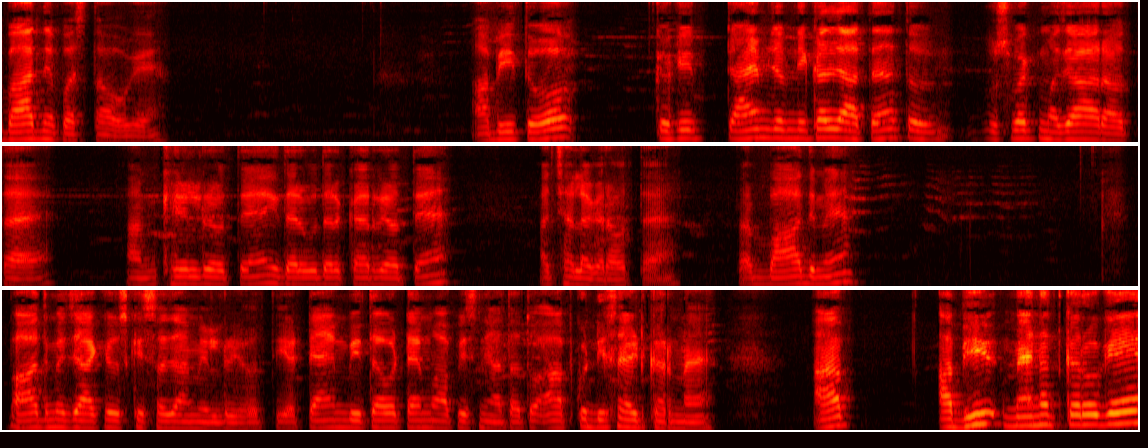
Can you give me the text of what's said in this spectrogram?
बाद में पछताओगे। अभी तो क्योंकि टाइम जब निकल जाता है तो उस वक्त मज़ा आ रहा होता है। हम खेल रहे होते हैं इधर उधर कर रहे होते हैं अच्छा लग रहा होता है। पर बाद में बाद में जाके उसकी सज़ा मिल रही होती है। टाइम बीता हुआ टाइम वापस नहीं आता तो आपको डिसाइड करना है। आप अभी मेहनत करोगे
